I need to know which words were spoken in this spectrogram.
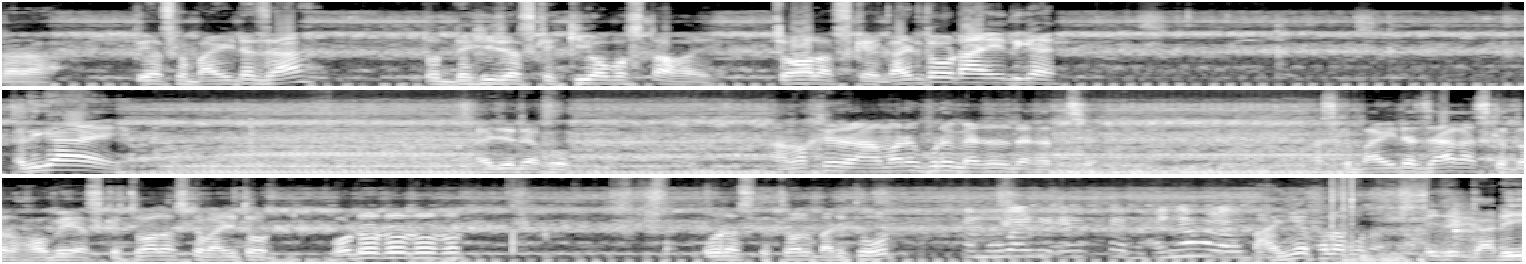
দাঁড়া তুই আজকে বাড়িটা যা তোর দেখিস আজকে কি অবস্থা হয়। চল আজকে গাড়ি তো ওটা এদিকে এদিকে। এই যে দেখো আমাকে আমার উপরে মেজাজ দেখাচ্ছে। আজকে বাড়িটা যাক আজকে তোর হবে আজকে। চল আজকে বাড়িতে ওঠ। ওঠ ওঠ ওঠ ওঠ। ওঠ। আজকে চল বাড়িতে ওঠ। একটা ভাঙা ফেলাবো না। এই যে গাড়ি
